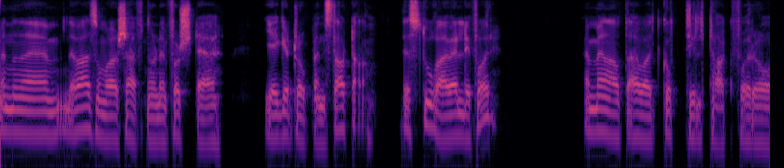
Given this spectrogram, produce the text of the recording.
Men det var jeg som var sjef når den første jegertroppen starta. Det sto jeg veldig for. Jeg mener at det var et godt tiltak for å,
